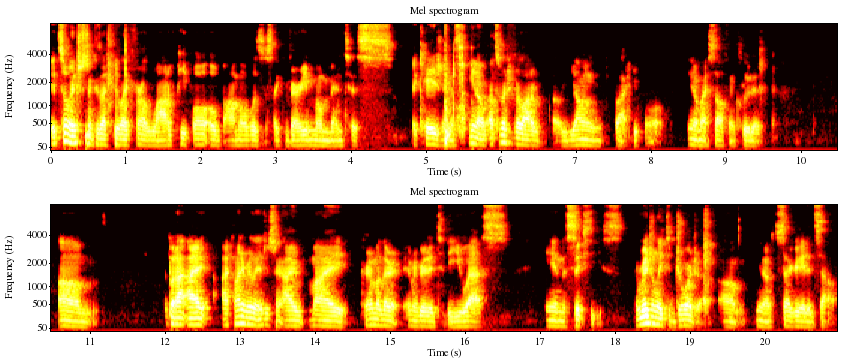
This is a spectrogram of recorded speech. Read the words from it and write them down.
It's so interesting because I feel like for a lot of people, Obama was this like very momentous occasions, you know, especially for a lot of young black people, you know, myself included. Um, but I, I, I find it really interesting. I my grandmother immigrated to the U.S. in the '60s, originally to Georgia, um, you know, segregated South,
